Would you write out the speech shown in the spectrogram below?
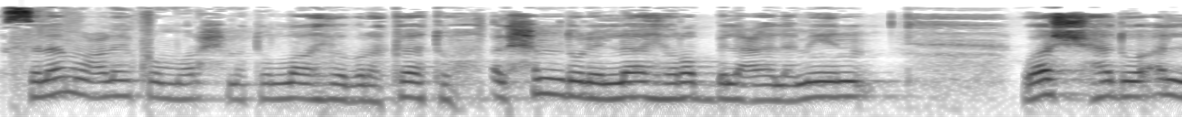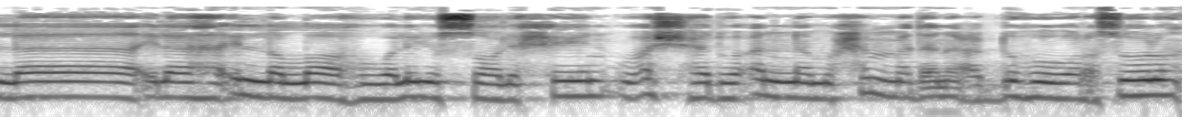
السلام عليكم ورحمة الله وبركاته. الحمد لله رب العالمين وأشهد أن لا إله إلا الله ولي الصالحين وأشهد أن محمدا عبده ورسوله.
